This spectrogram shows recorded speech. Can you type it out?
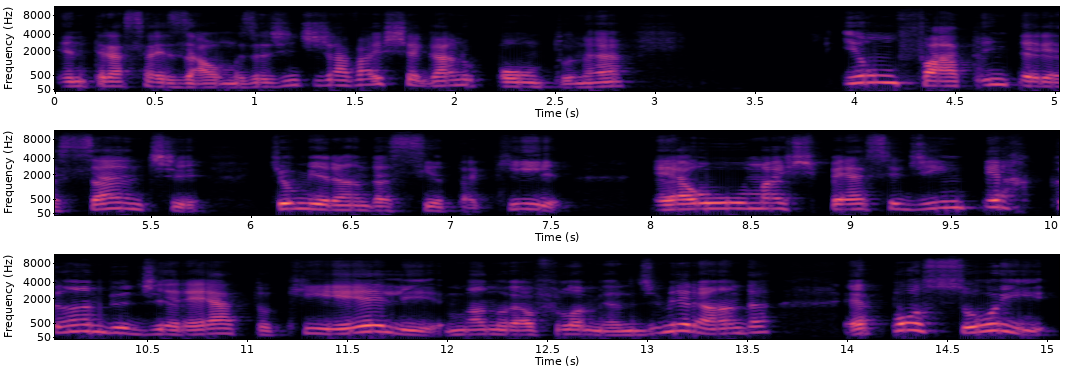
entre essas almas. A gente já vai chegar no ponto, né? E um fato interessante que o Miranda cita aqui é uma espécie de intercâmbio direto que ele, Manuel Filomeno de Miranda, é, possui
